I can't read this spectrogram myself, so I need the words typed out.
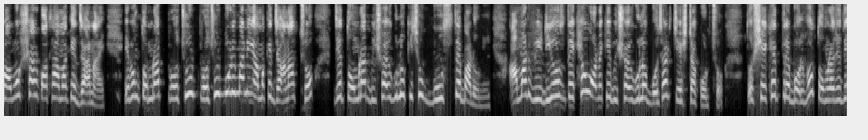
সমস্যার কথা আমাকে জানায় এবং তোমরা প্রচুর প্রচুর পরিমাণে আমাকে জানাচ্ছ যে তোমরা বিষয়গুলো কিছু বুঝতে পারোনি। আমার ভিডিওস দেখেও অনেকে বিষয়গুলো বোঝার চেষ্টা করছ। তো সেক্ষেত্রে বলব, তোমরা যদি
